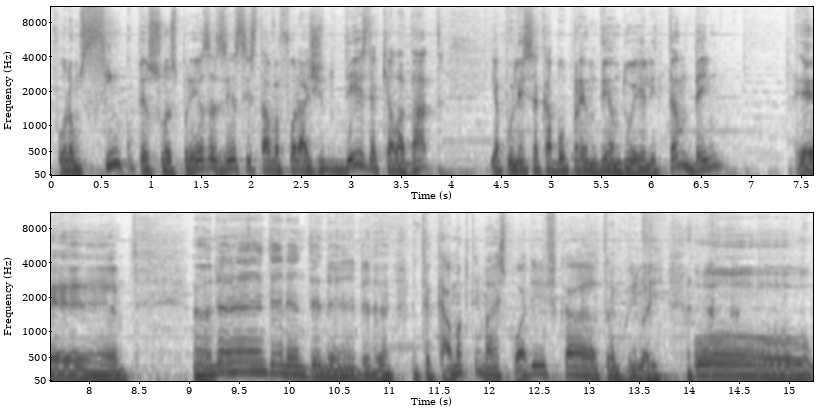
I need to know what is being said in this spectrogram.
foram cinco pessoas presas. Esse estava foragido desde aquela data e a polícia acabou prendendo ele também. É, Calma que tem mais, pode ficar tranquilo aí. O,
